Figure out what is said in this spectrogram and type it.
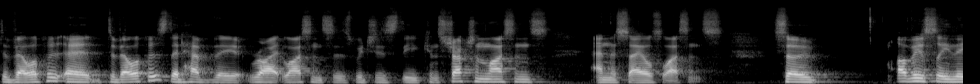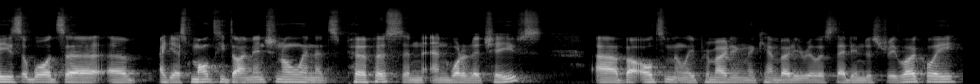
developer, uh, developers that have the right licenses, which is the construction license and the sales license. So obviously these awards are, are I guess, multi-dimensional in its purpose and, and what it achieves, uh, but ultimately promoting the Cambodia real estate industry locally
